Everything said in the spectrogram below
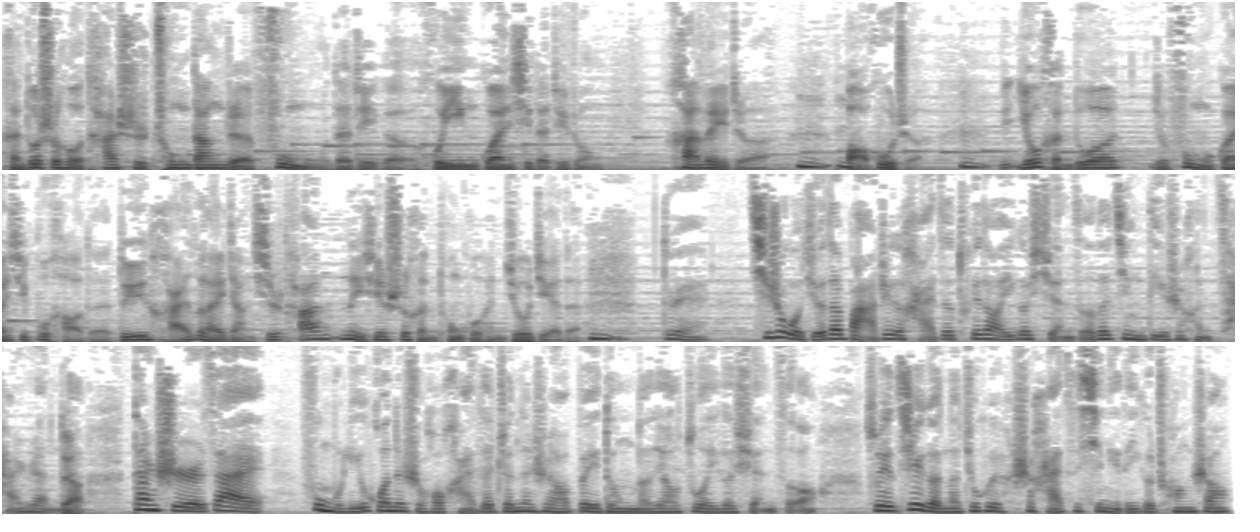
很多时候他是充当着父母的这个婚姻关系的这种捍卫者、嗯，保护者。嗯，有很多就父母关系不好的，对于孩子来讲，其实他内心是很痛苦、很纠结的。嗯，对。其实我觉得把这个孩子推到一个选择的境地是很残忍的，但是在。父母离婚的时候，孩子真的是要被动的要做一个选择，所以这个呢就会是孩子心里的一个创伤。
